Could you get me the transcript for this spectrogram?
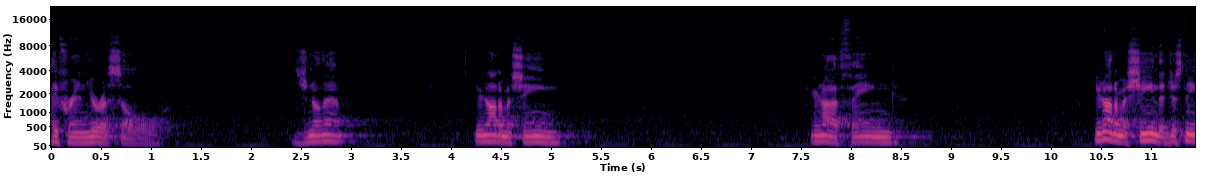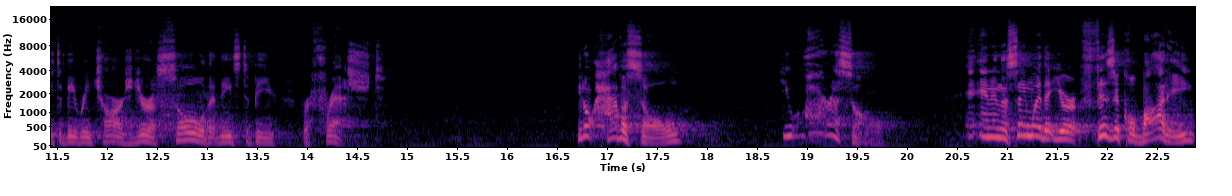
Hey, friend, you're a soul. Did you know that? You're not a machine, you're not a thing. You're not a machine that just needs to be recharged. You're a soul that needs to be refreshed. You don't have a soul, you are a soul. And in the same way that your physical body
